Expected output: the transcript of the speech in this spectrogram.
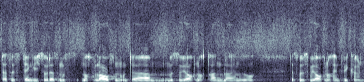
Das ist, denke ich, so, das muss noch laufen und da müssen wir auch noch dranbleiben. So. Das müssen wir auch noch entwickeln.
